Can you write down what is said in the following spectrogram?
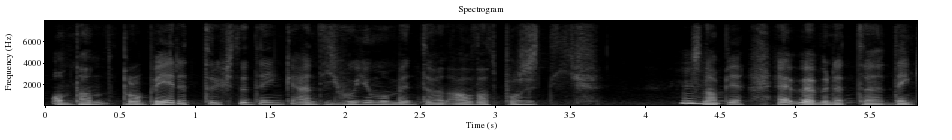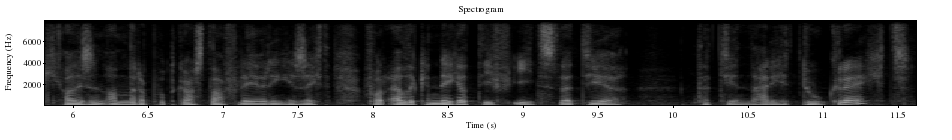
om dan proberen terug te denken aan die goede momenten van al dat positief. Mhm. Snap je? We hebben het, eh, denk ik, al eens in een andere podcastaflevering gezegd. Voor elk negatief iets dat je, dat je naar je toe krijgt,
